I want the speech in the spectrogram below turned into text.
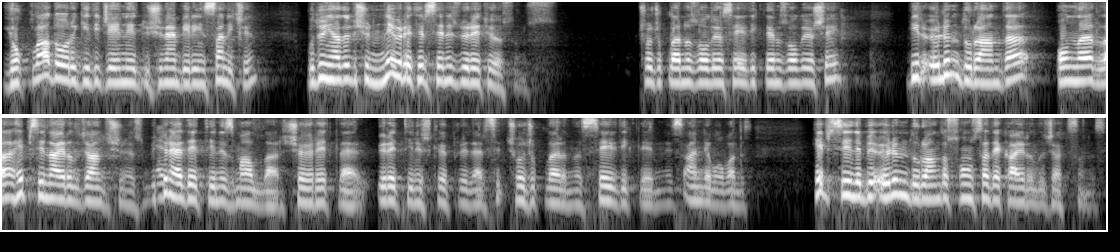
Yokluğa doğru gideceğini düşünen bir insan için bu dünyada düşünün ne üretirseniz üretiyorsunuz. Çocuklarınız oluyor, sevdikleriniz oluyor şey. Bir ölüm durağında onlarla hepsinin ayrılacağını düşünüyorsun. Bütün elde ettiğiniz mallar, şöhretler, ürettiğiniz köprüler, çocuklarınız, sevdikleriniz, anne babanız. Hepsiyle bir ölüm durağında sonsuza dek ayrılacaksınız.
